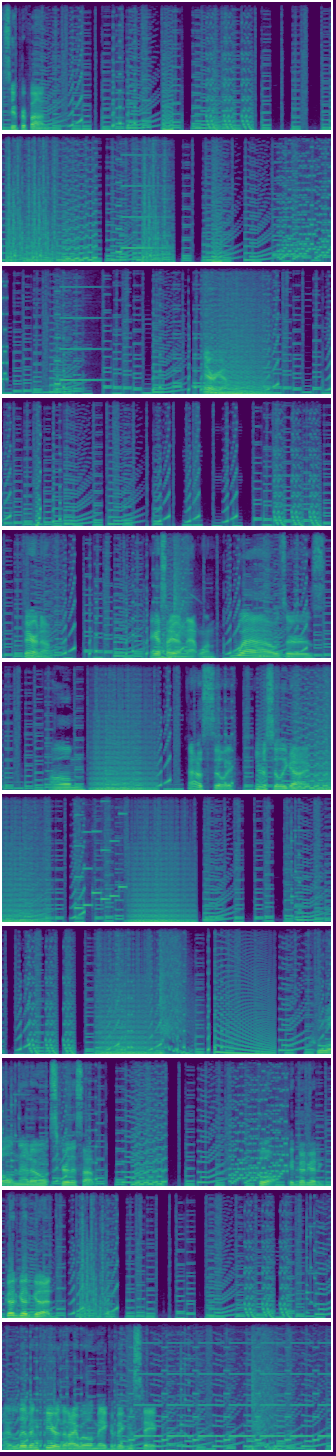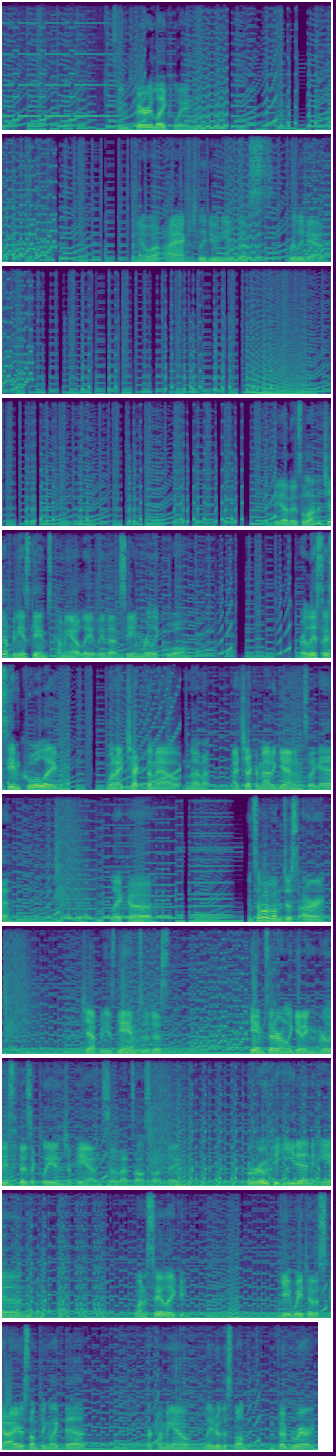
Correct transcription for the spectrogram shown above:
super fun. There we go. Fair enough. I guess I earned that one. Wowzers. Um... That was silly. You're a silly guy. Cool, now don't screw this up. Cool. Good, good, good. Good, good, good. I live in fear that I will make a big mistake. Seems very likely. You know what? I actually do need this. Really bad. There's a lot of Japanese games coming out lately that seem really cool. Or at least they seem cool, like, when I check them out, and then I, I check them out again, and it's like, eh. Like, uh... And some of them just aren't Japanese games, they're just games that are only getting released physically in Japan, so that's also a thing. Road to Eden and... I want to say, like, Gateway to the Sky or something like that are coming out later this month, in February.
